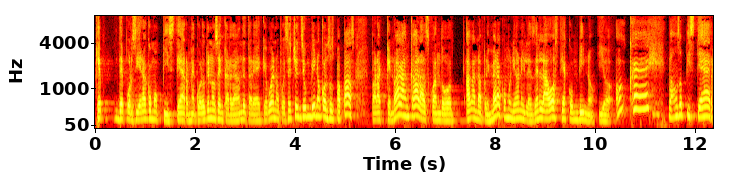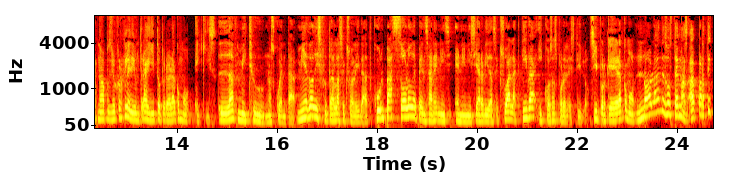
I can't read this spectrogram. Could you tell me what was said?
Que de por sí era como pistear. Me acuerdo que nos encargaban de tarea de que, bueno, pues échense un vino con sus papás para que no hagan caras cuando hagan la primera comunión y les den la hostia con vino. Y yo, ok, vamos a pistear. No, pues yo creo que le di un traguito, pero era como X. Love Me Too nos cuenta. Miedo a disfrutar la sexualidad, culpa solo de pensar en, en, iniciar vida sexual activa y cosas por el estilo. Sí, porque era como, no hablaban de esos temas. Aparte,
